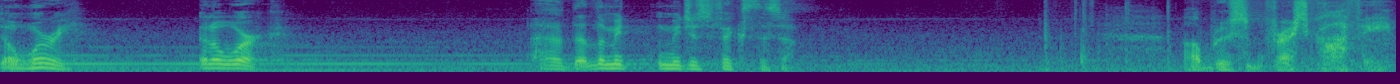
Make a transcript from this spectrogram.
Don't worry, it'll work. Uh, let me let me just fix this up. I'll brew some fresh coffee.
